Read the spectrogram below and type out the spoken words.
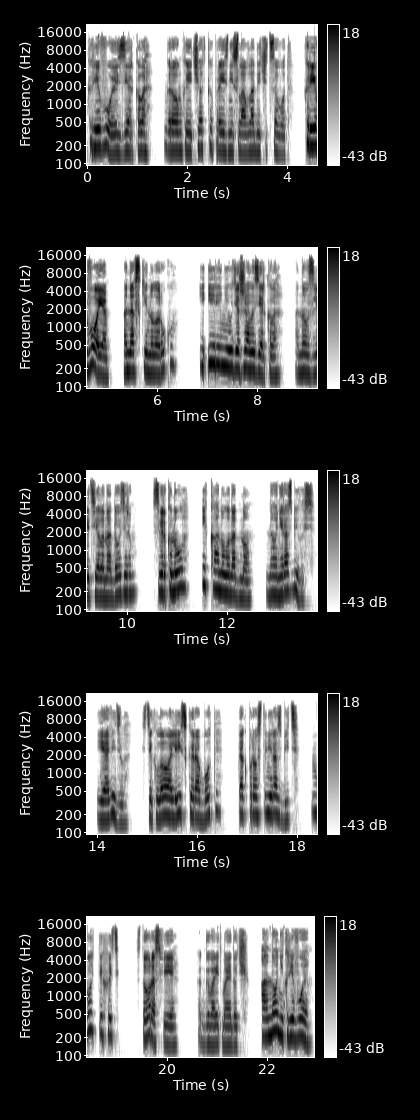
кривое зеркало», — громко и четко произнесла владычица вот. «Кривое!» Она вскинула руку, и Ири не удержала зеркало. Оно взлетело над озером, сверкнуло и кануло на дно, но не разбилось. Я видела. Стекло алийской работы так просто не разбить. Будь ты хоть сто раз фея, как говорит моя дочь. «Оно не кривое»,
